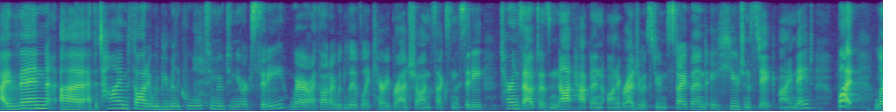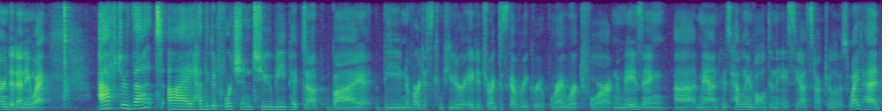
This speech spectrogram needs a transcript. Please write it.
I then, uh, at the time, thought it would be really cool to move to New York City, where I thought I would live like Carrie Bradshaw in Sex in the City. Turns out does not happen on a graduate student stipend, a huge mistake I made, but learned it anyway. After that, I had the good fortune to be picked up by the Novartis Computer Aided Drug Discovery Group, where I worked for an amazing uh, man who's heavily involved in the ACS, Dr. Lewis Whitehead,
